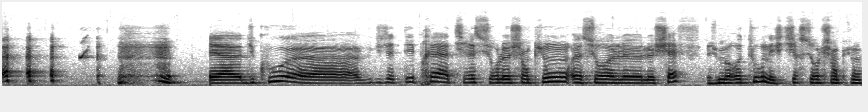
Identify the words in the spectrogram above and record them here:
Et euh, du coup, euh, vu que j'étais prêt à tirer sur le champion, euh, sur le, le chef, je me retourne et je tire sur le champion.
